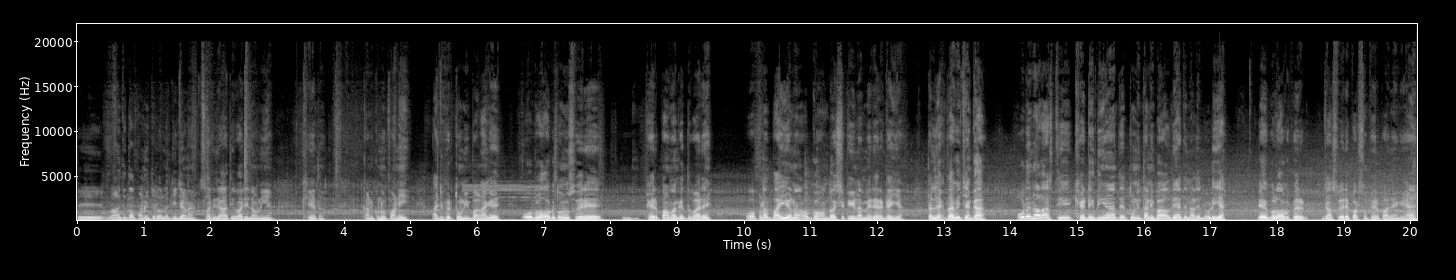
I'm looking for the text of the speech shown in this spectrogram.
ਤੇ ਵਾਂ 'ਚ ਤਾਂ ਪਾਣੀ ਚਲੋ ਲੱਗੀ ਜਾਣਾ, ਸਾਰੀ ਰਾਤ ਹੀ ਵਾਰੀ ਲਾਉਣੀ ਆ ਖੇਤ, ਕਣਕ ਨੂੰ ਪਾਣੀ। ਅੱਜ ਫਿਰ ਧੂਣੀ ਬਾਲਾਂਗੇ। ਉਹ ਬਲੌਗ ਤੁਹਾਨੂੰ ਸਵੇਰੇ ਫਿਰ ਪਾਵਾਂਗੇ ਦੁਬਾਰੇ। ਉਹ ਆਪਣਾ ਬਾਈ ਆ ਨਾ, ਉਹ ਗਾਉਣ ਦਾ ਸ਼ੌਕੀਨ ਆ ਮੇਰੇ ਵਰਗਾ ਹੀ ਆ। ਤੇ ਲਿਖਦਾ ਵੀ ਚੰਗਾ। ਉਹਦੇ ਨਾਲ ਹਸਤੀ ਖੇਡੀ ਦੀਆਂ ਤੇ ਧੂਣੀ ਧਾਣੀ ਬਾਲਦੇ ਆ, ਅੱਜ ਨਾਲੇ ਲੋਹੜੀ ਆ। ਇਹ ਬਲੌਗ ਫਿਰ ਜਾਂ ਸਵੇਰੇ ਪਰਸੋਂ ਫਿਰ ਪਾ ਦੇਾਂਗੇ ਹੈ।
